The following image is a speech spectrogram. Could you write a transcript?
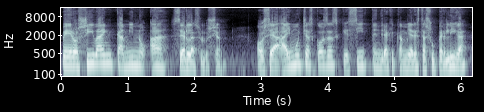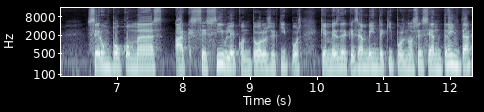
pero sí va en camino a ser la solución. O sea, hay muchas cosas que sí tendría que cambiar esta Superliga, ser un poco más accesible con todos los equipos, que en vez de que sean 20 equipos, no sé, sean 30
